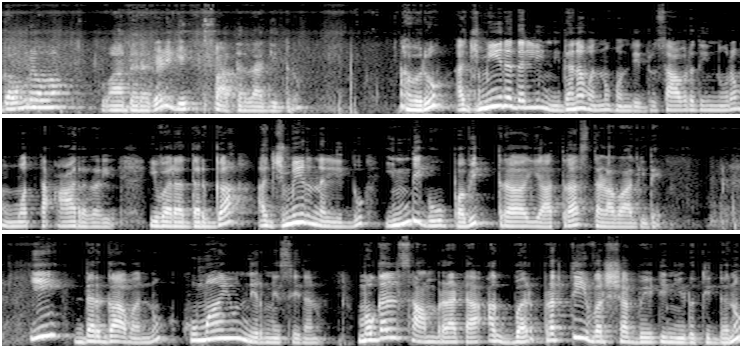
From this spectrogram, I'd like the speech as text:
ಗೌರವಾದರಗಳಿಗೆ ಪಾತ್ರರಾಗಿದ್ದರು. ಅವರು ಅಜ್ಮೀರದಲ್ಲಿ ನಿಧನವನ್ನು ಹೊಂದಿದ್ದರು ಸಾವಿರದ ಇನ್ನೂರ ಮೂವತ್ತ ಆರರಲ್ಲಿ ಇವರ ದರ್ಗಾ ಅಜ್ಮೀರ್ನಲ್ಲಿದ್ದು ಇಂದಿಗೂ ಪವಿತ್ರ ಯಾತ್ರಾ ಸ್ಥಳವಾಗಿದೆ. ಈ ದರ್ಗಾವನ್ನು ಹುಮಾಯೂನ್ ನಿರ್ಮಿಸಿದನು. ಮೊಘಲ್ ಸಾಮ್ರಾಟ ಅಕ್ಬರ್ ಪ್ರತಿ ವರ್ಷ ಭೇಟಿ ನೀಡುತ್ತಿದ್ದನು.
